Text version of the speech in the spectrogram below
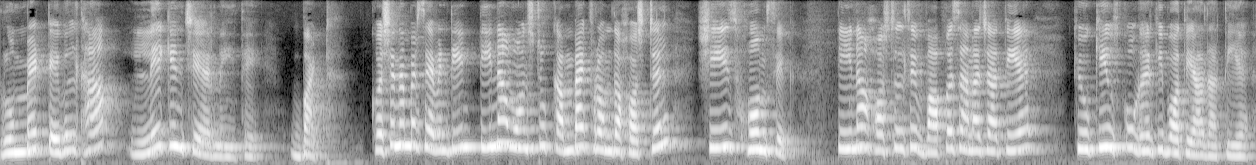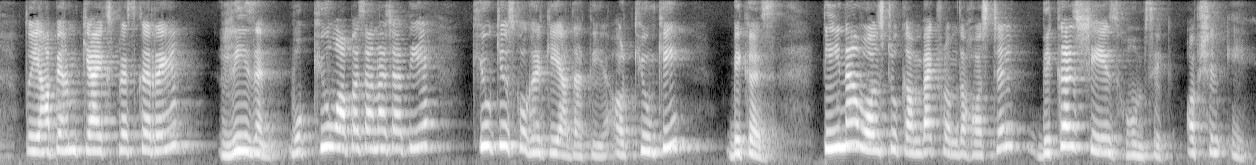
रूम में टेबल था, लेकिन चेयर नहीं थे। But question number seventeen Tina wants to come back from the hostel she is homesick Tina hostel से वापस आना चाहती है, क्योंकि उसको घर की बहुत याद आती है। तो यहाँ पे हम क्या एक्सप्रेस कर रहे हैं? रीज़न वो क्यों वापस आना चाहती है? क्योंकि उसको घर की याद आती है। और क्योंकि because Tina wants to come back from the hostel because she is homesick. Option A.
